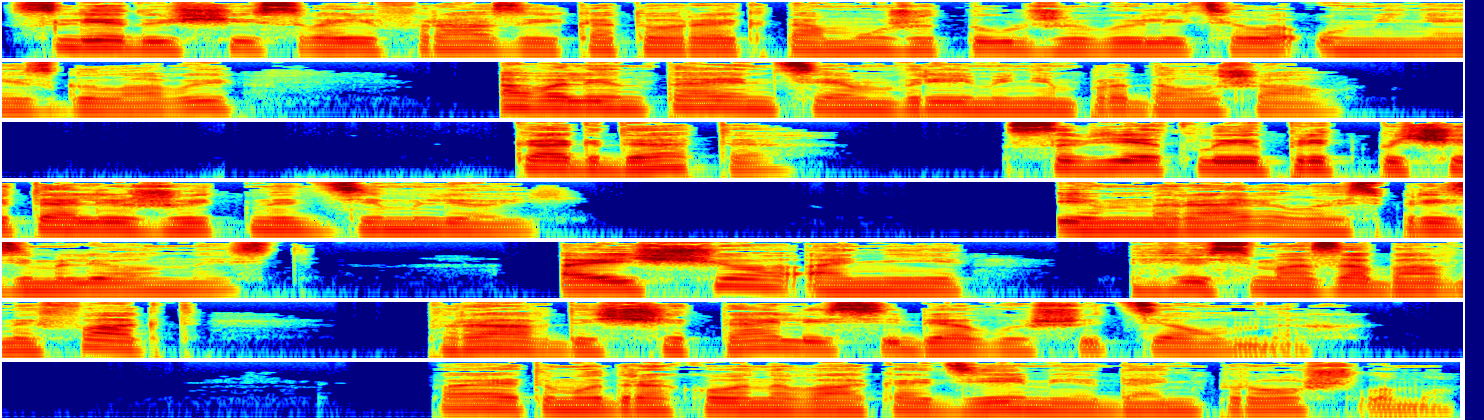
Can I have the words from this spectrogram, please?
Следующей своей фразой, которая к тому же тут же вылетела у меня из головы, а Валентайн тем временем продолжал. Когда-то светлые предпочитали жить над землей. Им нравилась приземленность. А еще они, весьма забавный факт, правда считали себя выше тёмных поэтому драконова академия дань прошлому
